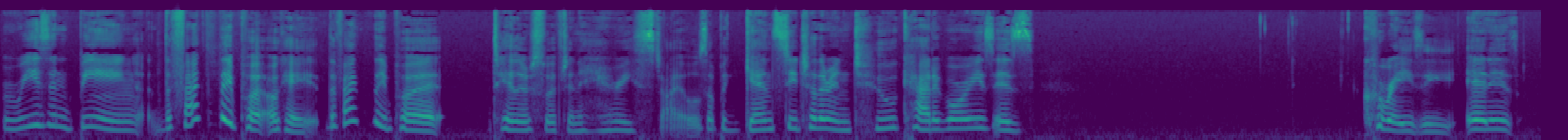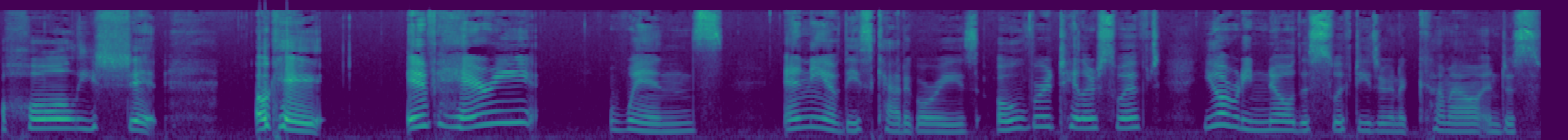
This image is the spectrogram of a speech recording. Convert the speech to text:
Reason being, the fact that they put, okay, the fact that they put Taylor Swift and Harry Styles up against each other in two categories is crazy. It is holy shit. Okay, if Harry wins any of these categories over Taylor Swift, you already know the Swifties are going to come out and just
